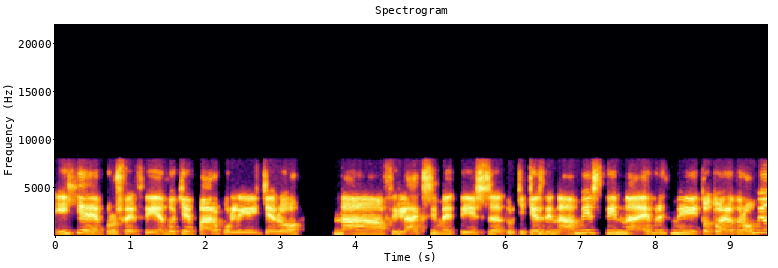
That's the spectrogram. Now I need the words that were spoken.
είχε προσφερθεί εδώ και πάρα πολύ καιρό να φυλάξει με τις τουρκικές δυνάμεις την εύρυθμη, το, το αεροδρόμιο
